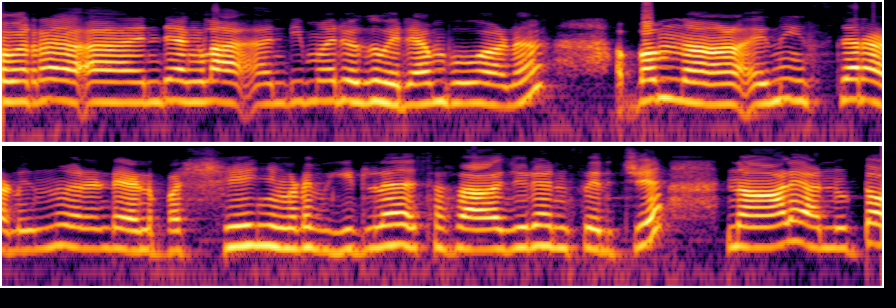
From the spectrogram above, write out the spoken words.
അവരുടെ എന്റെ ഞങ്ങൾ ആന്റിമാരും ഒക്കെ വരാൻ പോവാണ്. അപ്പം നാളെ ഇന്ന് ഈസ്റ്ററാണ് ഇന്ന് വരേണ്ടതാണ്. പക്ഷേ ഞങ്ങളുടെ വീട്ടിലെ സാഹചര്യം അനുസരിച്ച് നാളെയാണ് കേട്ടോ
